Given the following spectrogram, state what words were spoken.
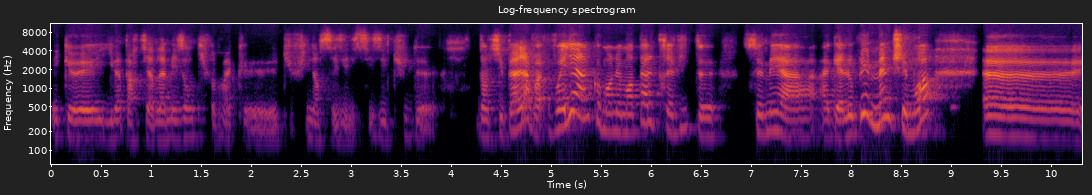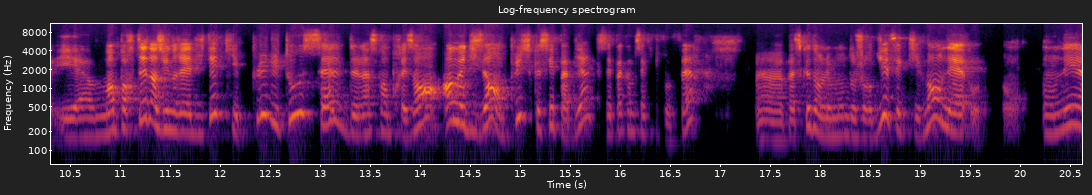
et qu'il va partir de la maison, qu'il faudra que tu finances ses, études dans le supérieur. vous voyez hein, comment le mental très vite euh, se met à, galoper, même chez moi, euh, et à m'emporter dans une réalité qui est plus du tout celle de l'instant présent, en me disant en plus que c'est pas bien, que c'est pas comme ça qu'il faut faire, euh, parce que dans le monde d'aujourd'hui, effectivement, on est, on est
